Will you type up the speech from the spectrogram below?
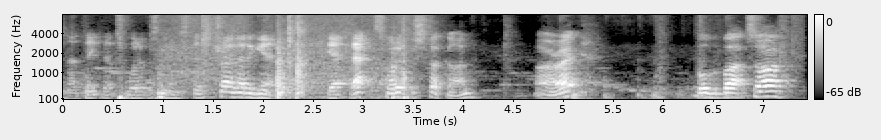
And I think that's what it was. Let's try that again. Yeah, that's what it was stuck on. All right. Pull the box off.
